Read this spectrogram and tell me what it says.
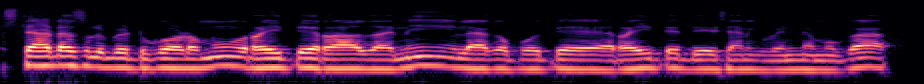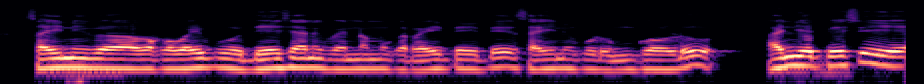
స్టేటస్లు పెట్టుకోవడము రైతే రాజని లేకపోతే రైతే దేశానికి వెన్నెముక సైనిక ఒకవైపు దేశానికి వెన్నెముక రైతు అయితే సైనికుడు ఇంకోడు అని చెప్పేసి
